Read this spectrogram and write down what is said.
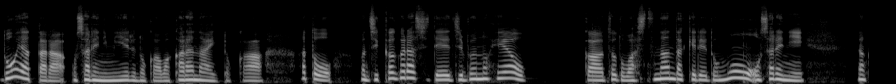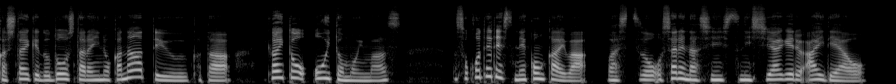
どうやったらおしゃれに見えるのかわからないとかあと、まあ、実家暮らしで自分の部屋をがちょっと和室なんだけれどもおしゃれになんかしたいけどどうしたらいいのかなっていう方外と多いと思います。そこでですね今回は和室をおしゃれな寝室に仕上げるアイデアを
